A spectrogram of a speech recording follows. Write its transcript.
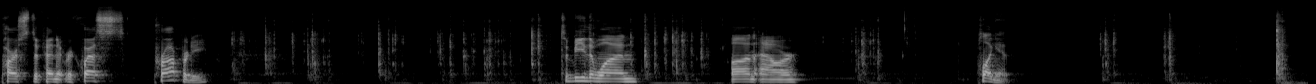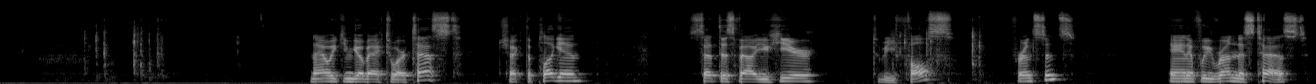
parse dependent requests property to be the one on our plugin. Now we can go back to our test, check the plugin, set this value here to be false, for instance. And if we run this test,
